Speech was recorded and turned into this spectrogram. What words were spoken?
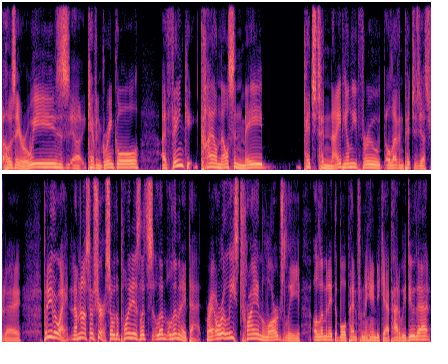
Jose Ruiz, uh, Kevin Ginkel. I think Kyle Nelson may pitch tonight. He only threw 11 pitches yesterday. But either way, I'm not so sure. So the point is, let's elim- eliminate that, right? Or at least try and largely eliminate the bullpen from the handicap. How do we do that?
